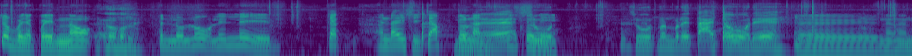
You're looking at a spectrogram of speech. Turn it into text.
จนบ่อยากเป็นเนาะโอ้ยเป็นโลโลเล่ๆจัก อันใดสิจับตัวนั้นบ่แล้วตัวสูนี้ตรสูตรมันบ่ได้ใต้โต้เด้เออนั่นนั่น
